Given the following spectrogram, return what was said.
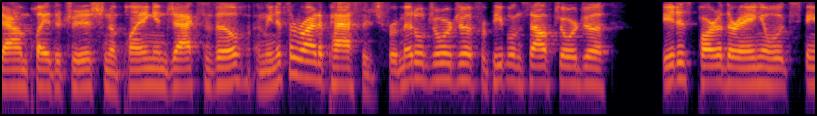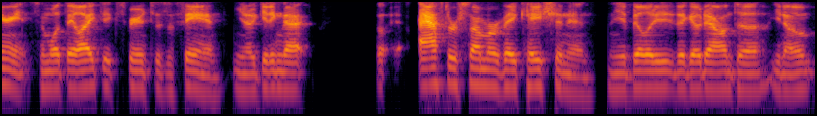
downplay the tradition of playing in Jacksonville. I mean, it's a rite of passage for Middle Georgia, for people in South Georgia it is part of their annual experience and what they like to experience as a fan. You know, getting that uh, after summer vacation in the ability to go down to you know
